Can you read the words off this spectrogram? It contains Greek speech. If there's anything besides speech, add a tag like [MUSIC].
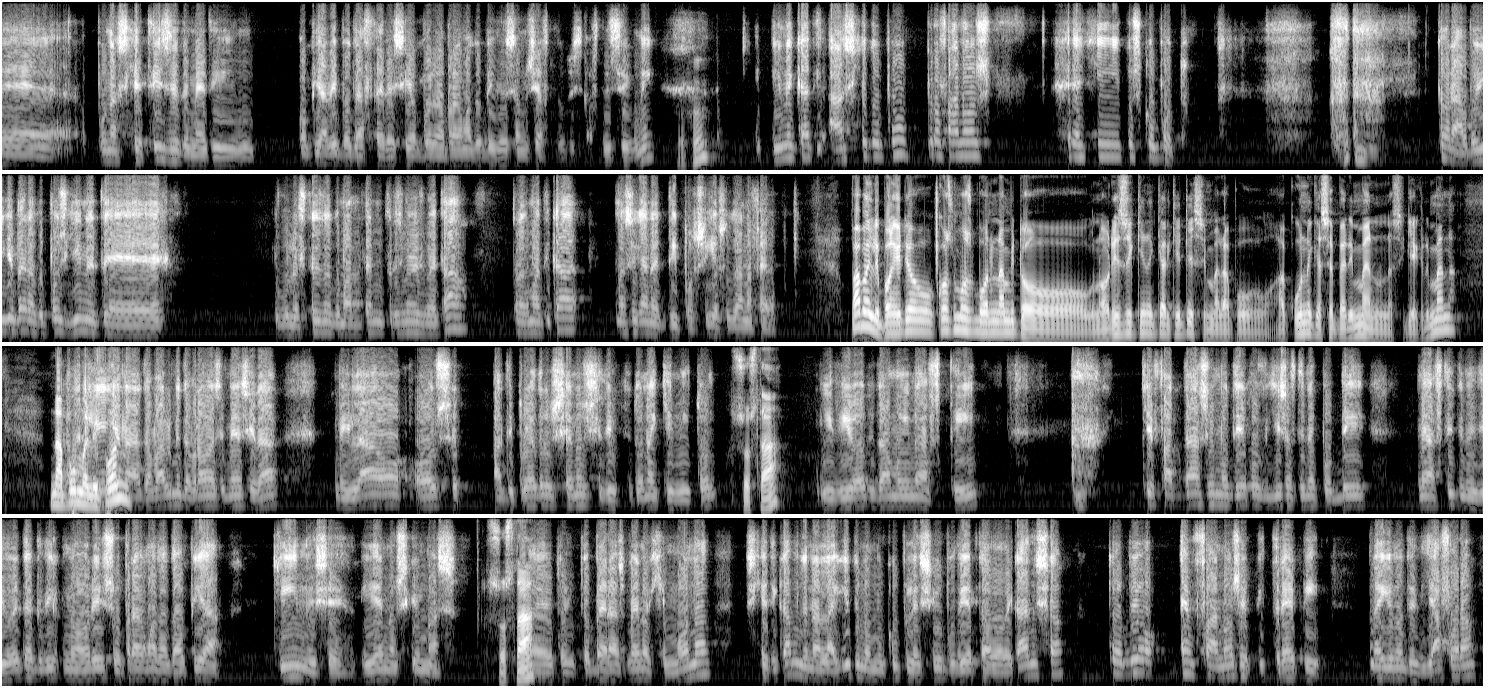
που να σχετίζεται με την οποιαδήποτε αυθαιρεσία μπορεί να πραγματοποιηθεί σε Ένωση αυτή, αυτή τη στιγμή. Μμμ. Είναι κάτι άσχετο που προφανώς έχει το σκοπό του. Τώρα, από εκεί και πέρα, το πώς γίνεται οι βουλευτές να το μαθαίνουν τρεις μέρες μετά, πραγματικά μας έκανε εντύπωση, γι' αυτό το αναφέραμε. Πάμε λοιπόν, γιατί ο κόσμος μπορεί να μην το γνωρίζει και είναι και αρκετοί σήμερα που ακούνε και σε περιμένουν συγκεκριμένα. Να πούμε Καταρχήν, λοιπόν... Για να τα βάλουμε τα πράγματα σε μια σειρά, μιλάω ως αντιπρόεδρος της Ένωσης Ιδιοκτητών Ακινήτων. Σωστά. Η ιδιότητά μου είναι αυτή και φαντάζομαι ότι έχω βγει σε αυτήν την εκπομπή με αυτή την ιδιότητα επειδή γνωρίζω πράγματα τα οποία κίνησε η Ένωσή μας Σωστά. ε, τον, τον περασμένο χειμώνα σχετικά με την αλλαγή του νομικού πλαισίου που διέπει τα Δωδεκάνησα το οποίο εμφανώς επιτρέπει να γίνονται διάφορα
